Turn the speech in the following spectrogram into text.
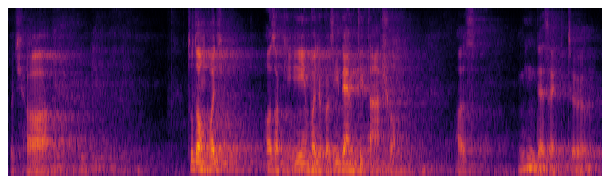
hogyha tudom, hogy az, aki én vagyok, az identitásom, az mindezektől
